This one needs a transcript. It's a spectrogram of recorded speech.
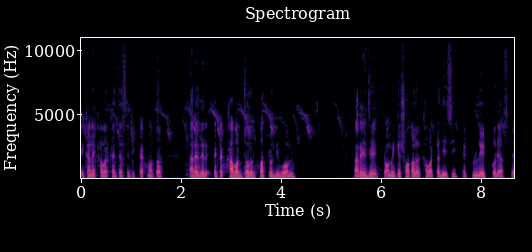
এখানে খাবার খাইতেছে ঠিকঠাক মতো। আর এদের একটা খাবার জলের পাত্র দিব আমি। আর এই যে টমিকে সকালের খাবারটা দিয়েছি, একটু লেট করে আজকে।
